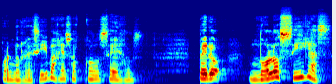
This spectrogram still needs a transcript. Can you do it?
cuando recibas esos consejos pero no lo sigas.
